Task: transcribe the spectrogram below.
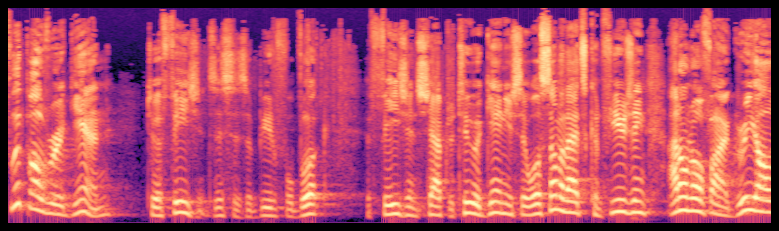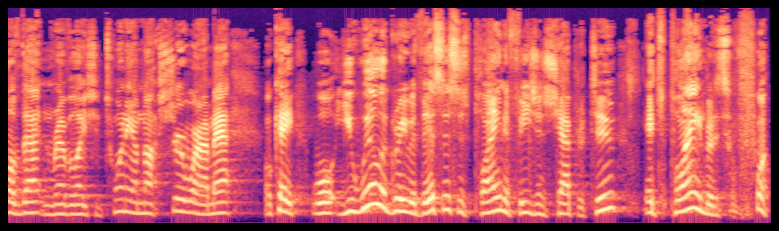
Flip over again to Ephesians. This is a beautiful book. Ephesians chapter 2. Again, you say, well, some of that's confusing. I don't know if I agree all of that in Revelation 20. I'm not sure where I'm at. Okay, well, you will agree with this. This is plain, Ephesians chapter 2. It's plain, but it's, a,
